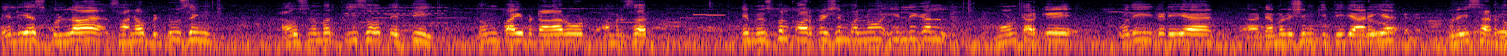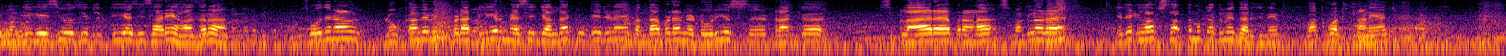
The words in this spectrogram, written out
alias Kulla son of Bittu Singh house number 333 Tungpai Batala road Amritsar ਇਹ municipal corporation ਵੱਲੋਂ illegal ਹੋਣ ਕਰਕੇ ਉਹਦੀ ਜਿਹੜੀ ਹੈ ਡੈਮੋਲੀਸ਼ਨ ਕੀਤੀ ਜਾ ਰਹੀ ਹੈ ਪੁਲਿਸ ਸਾਡੇ ਤੋਂ ਮੰਗੀ ਗਈ ਸੀ ਉਹ ਅਸੀਂ ਦਿੱਤੀ ਹੈ, ਅਸੀਂ ਸਾਰੇ ਹਾਜ਼ਰ ਹਾਂ ਸੋ ਉਹਦੇ ਨਾਲ ਲੋਕਾਂ ਦੇ ਵਿੱਚ ਬੜਾ ਕਲੀਅਰ ਮੈਸੇਜ ਜਾਂਦਾ ਕਿਉਂਕਿ ਜਿਹੜਾ ਇਹ ਬੰਦਾ ਬੜਾ ਨਟੋਰੀਅਸ ਡਰੱਗ ਸਪਲਾਇਰ ਹੈ ਪੁਰਾਣਾ ਸਮਗਲਰ ਹੈ ਇਹਦੇ ਖਿਲਾਫ 7 ਮੁਕੱਦਮੇ ਦਰਜ ਨੇ ਵੱਖ-ਵੱਖ ਥਾਣਿਆਂ 'ਚ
